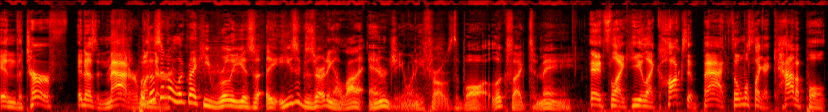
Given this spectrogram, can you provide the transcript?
in the turf, it doesn't matter. When doesn't it look like he really is? He's exerting a lot of energy when he throws the ball. It looks like to me. it's like he like hawks it back. It's almost like a catapult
